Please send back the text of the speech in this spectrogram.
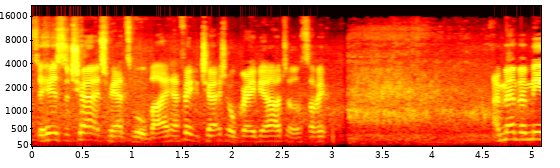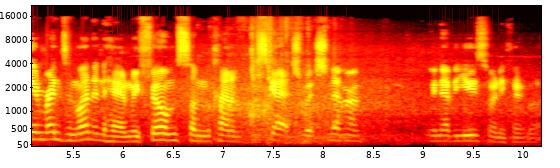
So here's the church we had to walk by. I think church or graveyard or something. I remember me and Renton went in here and we filmed some kind of sketch, which never we never used for anything. But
